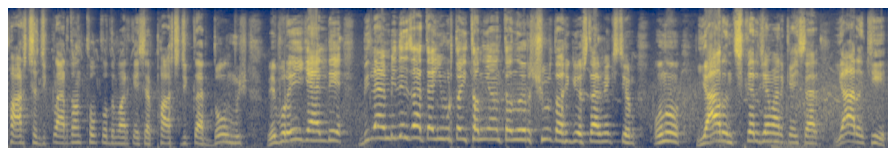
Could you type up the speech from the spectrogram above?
parçacıklardan topladım arkadaşlar. Parçacıklar dolmuş ve buraya geldi. Bilen bilir zaten yumurtayı tanıyan tanır. Şurada göstermek istiyorum. Onu yarın çıkaracağım arkadaşlar. Yarınki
